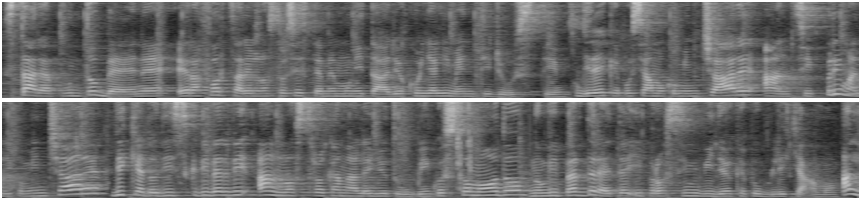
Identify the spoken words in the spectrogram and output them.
stare appunto bene e rafforzare il nostro sistema immunitario con gli alimenti giusti. Direi che possiamo cominciare, anzi prima di cominciare vi chiedo di iscrivervi al nostro canale YouTube, in questo modo non vi perderete i prossimi video che pubblichiamo. Allora,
